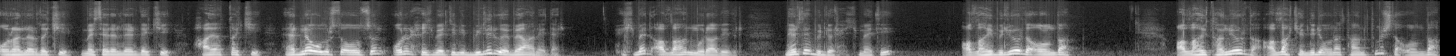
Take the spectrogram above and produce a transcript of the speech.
oralardaki, meselelerdeki, hayattaki her ne olursa olsun onun hikmetini bilir ve beyan eder. Hikmet Allah'ın muradıdır. Nerede biliyor hikmeti? Allah'ı biliyor da ondan. Allah'ı tanıyor da, Allah kendini ona tanıtmış da ondan.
